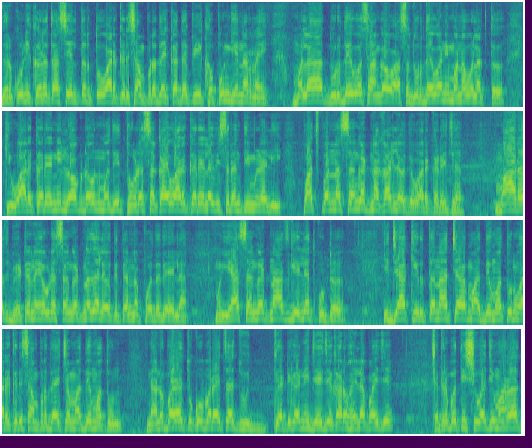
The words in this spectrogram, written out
जर कोणी करत असेल तर तो वारकरी संप्रदाय कदापि खपून घेणार नाही. मला दुर्दैव सांगावं असं दुर्दैवाने म्हणावं लागतं की वारकऱ्यांनी लॉकडाऊनमध्ये थोडंसं काय वारकऱ्याला विश्रांती मिळाली? पाच पन्नास संघटना काढल्या होत्या वारकऱ्याच्या. महाराज भेटणं एवढ्या संघटना झाल्या होत्या त्यांना पद द्यायला. मग या संघटना आज गेल्यात कुठं? की ज्या कीर्तनाच्या माध्यमातून वारकरी संप्रदायाच्या माध्यमातून ज्ञानोबाराय तुकोबरायचा त्या ठिकाणी जय जयकार व्हायला पाहिजे. छत्रपती शिवाजी महाराज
